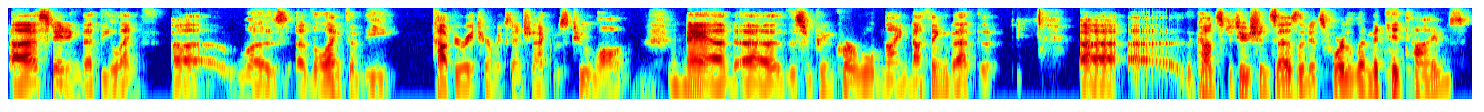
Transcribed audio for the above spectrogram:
uh, stating that the length uh, was uh, the length of the Copyright Term Extension Act was too long Mhm. and uh, the Supreme Court ruled nine nothing that the uh, uh, the Constitution says that it's for limited times,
